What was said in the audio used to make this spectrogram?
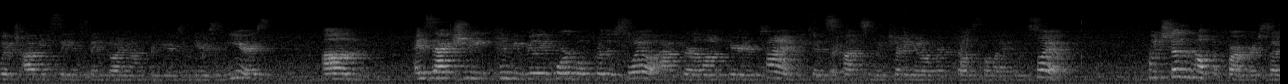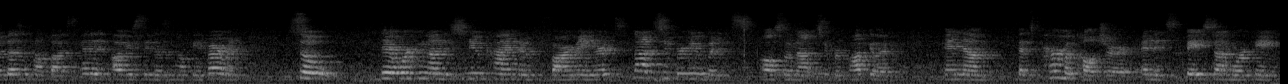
which obviously has been going on for years and years and years, um, is actually can be really horrible for the soil after a long period of time because constantly turning it over kills the life in the soil, which doesn't help the farmers, so it doesn't help us, and it obviously doesn't help the environment. So they're working on this new kind of farming, or it's not super new, but it's also not super popular, and um, that's permaculture, and it's based on working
